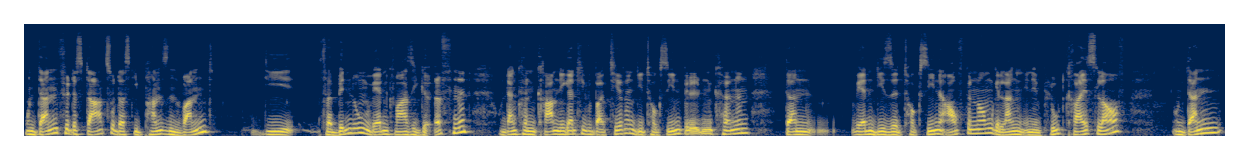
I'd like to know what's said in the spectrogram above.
Und dann führt es dazu, dass die Pansenwand, die Verbindungen werden quasi geöffnet und dann können gramnegative Bakterien, die Toxin bilden können, dann werden diese Toxine aufgenommen, gelangen in den Blutkreislauf und dann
